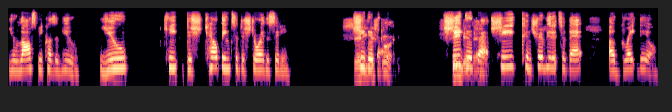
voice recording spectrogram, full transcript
You lost because of you. You keep dis- helping to destroy the city. She City did that. destroyed. She, did, that. She contributed to that a great deal.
